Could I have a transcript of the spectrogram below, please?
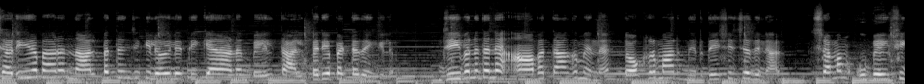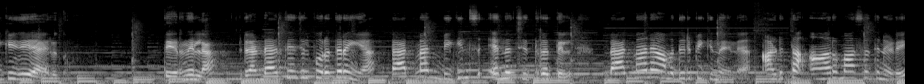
ശരീരഭാരം നാൽപ്പത്തഞ്ച് കിലോയിലെത്തിക്കാനാണ് ബെയിൽ താല്പര്യപ്പെട്ടതെങ്കിലും ജീവന് തന്നെ ആപത്താകുമെന്ന് ഡോക്ടർമാർ നിർദ്ദേശിച്ചതിനാൽ ശ്രമം ഉപേക്ഷിക്കുകയായിരുന്നു. തീർന്നില്ല. രണ്ടായിരത്തി അഞ്ചിൽ പുറത്തിറങ്ങിയ ബാറ്റ്മാൻ ബിഗിൻസ് എന്ന ചിത്രത്തിൽ ബാറ്റ്മാനെ അവതരിപ്പിക്കുന്നതിന് അടുത്ത ആറു മാസത്തിനിടെ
